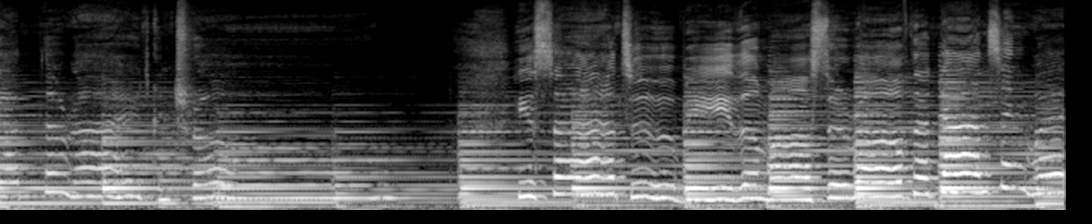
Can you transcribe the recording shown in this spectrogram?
get the right control. He's said to be the master of the dancing way,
